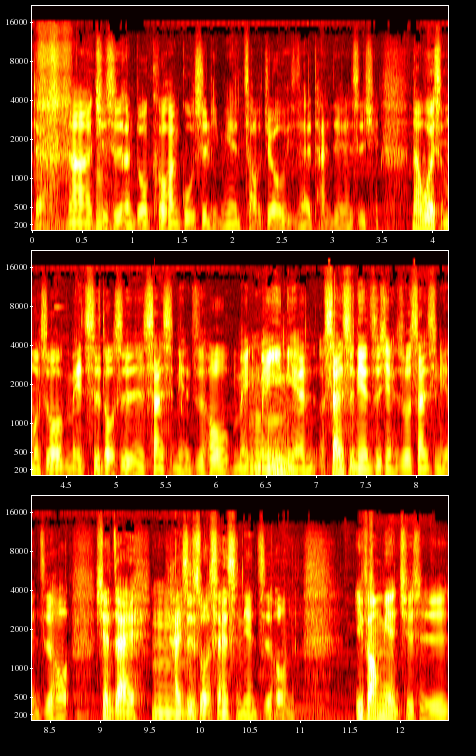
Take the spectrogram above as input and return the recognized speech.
对啊，那 其实很多科幻故事里面早就已经在谈这件事情。那为什么说每次都是三十年之后，每每一年三十年之前说三十年之后，现在还是说三十年之后呢？一方面，其实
